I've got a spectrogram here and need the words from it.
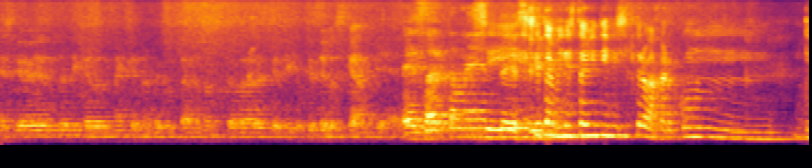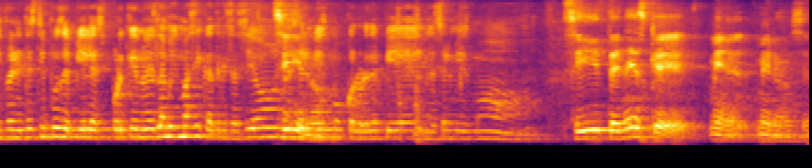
Es que habías platicado una que no le gustaban los colores, que dijo que se los cambia. Exactamente. Sí, es que también está bien difícil trabajar con diferentes tipos de pieles, porque no es la misma cicatrización, no es el mismo color de piel, no es el mismo... Sí, tenés que, mira, mira o sea,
